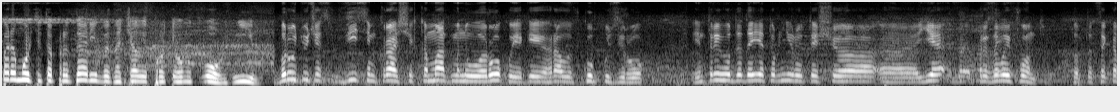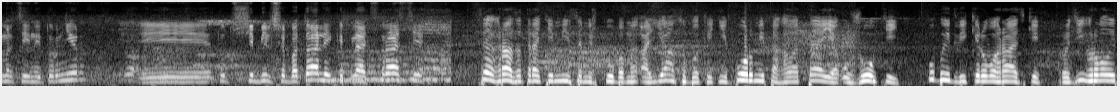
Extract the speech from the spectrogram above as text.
Переможців та призерів визначали протягом двох днів. Беруть участь вісім кращих команд минулого року, які грали в Кубку зірок. Інтригу додає турніру те, що е, є призовий фонд, тобто це комерційний турнір, і тут ще більше баталій, киплять страсті. Це гра за третє місце між клубами Альянс у блакитній формі та Галатея у жовтій. Обидві кіровоградські розігрували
